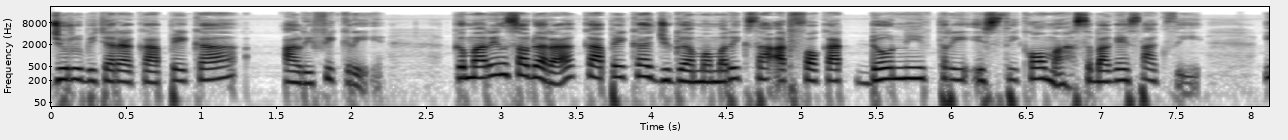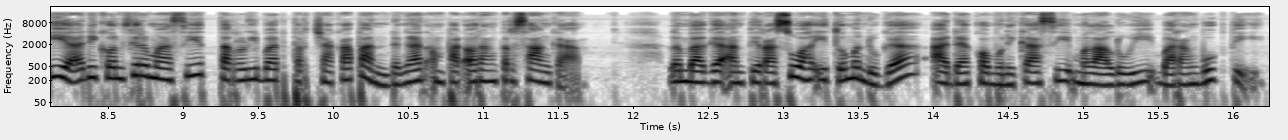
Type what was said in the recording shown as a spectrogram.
Juru bicara KPK Ali Fikri. Kemarin saudara, KPK juga memeriksa advokat Doni Tri Istiqomah sebagai saksi. Ia dikonfirmasi terlibat percakapan dengan empat orang tersangka. Lembaga anti rasuah itu menduga ada komunikasi melalui barang bukti.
